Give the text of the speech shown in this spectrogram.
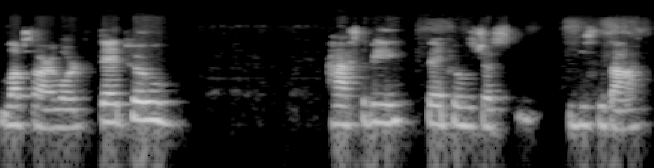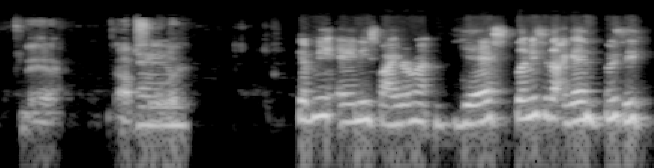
love Star Lord. Deadpool has to be. Deadpool's just he's the best. Yeah, absolutely. Um, give me any Spider-Man. Yes, let me see that again. Let me see.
